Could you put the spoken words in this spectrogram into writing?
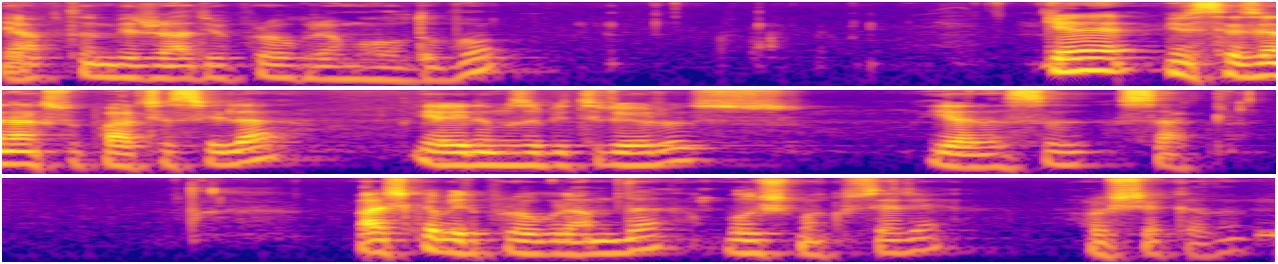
yaptığım bir radyo programı oldu bu. Gene bir Sezen Aksu parçasıyla yayınımızı bitiriyoruz. Yarası saklı. Başka bir programda buluşmak üzere. Hoşçakalın.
